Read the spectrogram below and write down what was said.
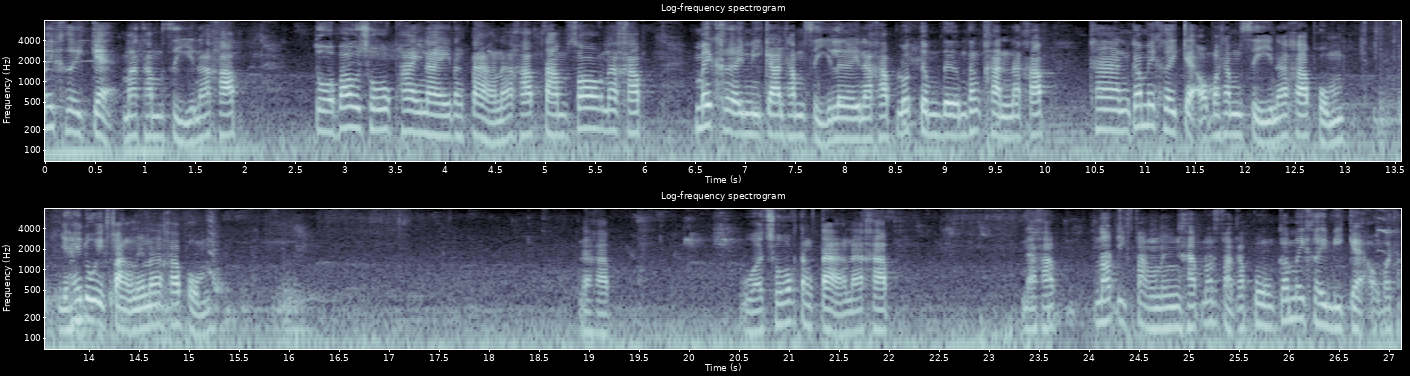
ไม่เคยแกะมาทำสีนะครับ ตัวเบ้าโชคภายในต่างๆนะครับ ตามซอกนะครับ ไม่เคยมีการทำสีเลยนะครับรถเดิมๆทั้งคันนะครับคานก็ไม่เคยแกะออกมาทำสีนะครับผมอย่าให้ดูอีกฝั่งหนึงนะครับผมนะครับ หัวโชคต่างๆนะครับนะครับน็อตอีกฝั่งหนึ่งครับน็อตฝากระโปรงก็ไม่เคยมีแกะออกมาท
